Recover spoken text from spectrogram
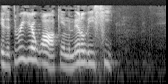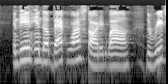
is a three year walk in the Middle East heat, and then end up back where I started while the rich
